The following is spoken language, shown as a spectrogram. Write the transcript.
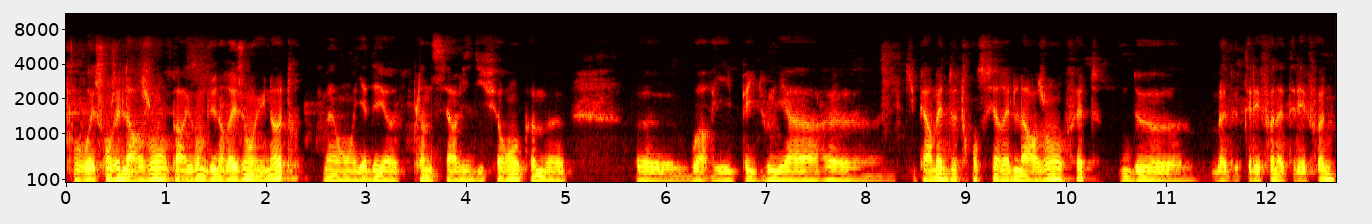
pour échanger de l'argent, par exemple, d'une région à une autre, ben, il y a des plein de services différents comme Wari, Paydounia, qui permettent de transférer de l'argent en fait de bah, de téléphone à téléphone.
